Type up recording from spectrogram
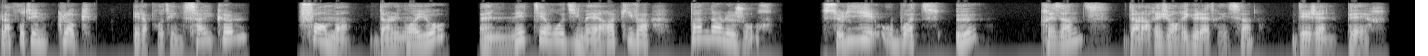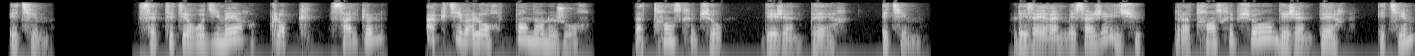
la protéine clock et la protéine cycle forment dans le noyau un hétérodimère qui va, pendant le jour, se lier aux boîtes E présentes dans la région régulatrice des gènes PER et TIM. Cet hétérodimère clock cycle active alors pendant le jour la transcription des gènes PER et TIM. Les ARN messagers issus de la transcription des gènes PER et TIM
